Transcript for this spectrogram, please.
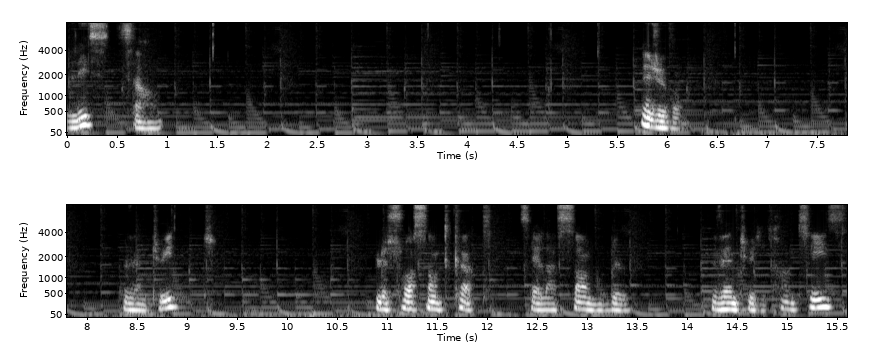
list sound. Et je vois. 28. Le 64, c'est la somme de 28 et 36.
